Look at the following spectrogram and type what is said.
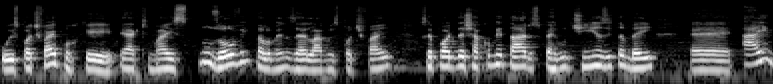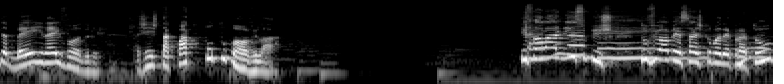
o Spotify, porque é a que mais nos ouvem, pelo menos é lá no Spotify. Você pode deixar comentários, perguntinhas e também, é, ainda bem, né, Ivandro? A gente tá 4.9 lá. E falar nisso, bicho, tu viu a mensagem que eu mandei pra tu?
